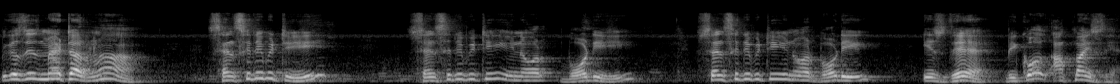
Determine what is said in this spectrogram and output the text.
Because this matter, na? Sensitivity, sensitivity in our body, sensitivity in our body is there because Atma is there.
